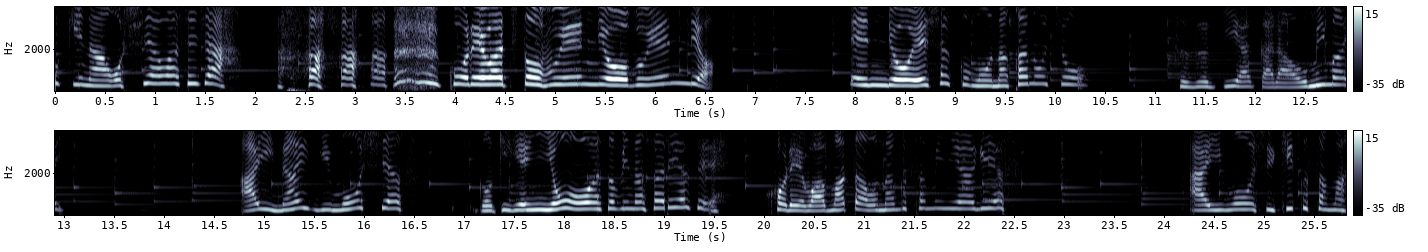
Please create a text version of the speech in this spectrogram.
大きなお幸せじゃ。は これはちと無遠慮無遠慮。遠慮会釈も中野町。鈴木屋からお見舞い。愛ないぎ申しやす。ごきげんようお遊びなされやせ。これはまたお慰みにあげやす。愛申し菊様。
